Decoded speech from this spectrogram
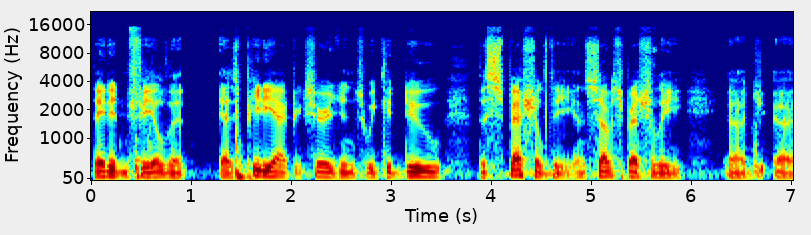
They didn't feel that as pediatric surgeons we could do the specialty and subspecialty uh, uh,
